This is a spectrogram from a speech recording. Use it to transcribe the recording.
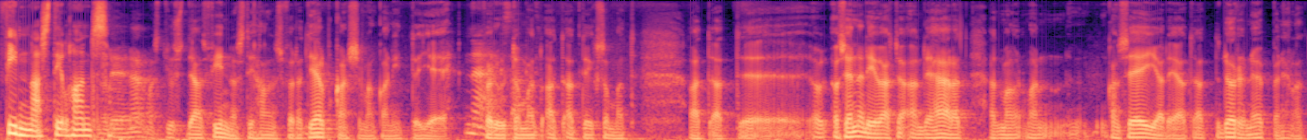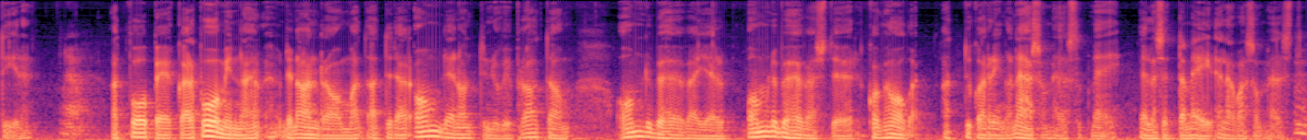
finnas till hands. det är närmast just det att finnas till hands för att hjälp kanske man kan inte ge. Nej, förutom att, att, att, liksom att att, att, eh, och sen är det ju att det här att, att man, man kan säga det att, att dörren är öppen hela tiden. Ja. Att påpeka påminna den andra om att, att det där, om det är någonting du vill prata om, om du behöver hjälp, om du behöver stöd, kom ihåg att, du kan ringa när som helst åt mig eller sätta mig eller vad som helst. Mm.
